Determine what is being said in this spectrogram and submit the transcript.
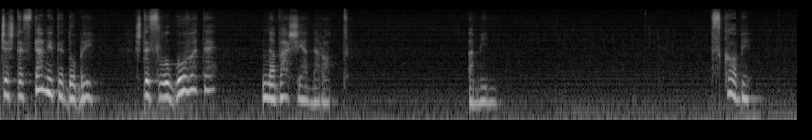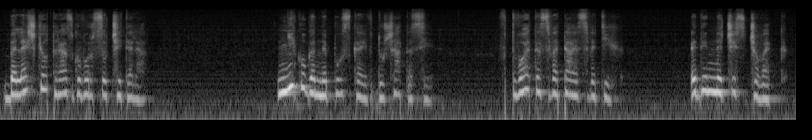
че ще станете добри, ще слугувате на вашия народ. Амин. В скоби бележки от разговор с учителя. Никога не пускай в душата си. В твоята света е светих. Един нечист човек –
